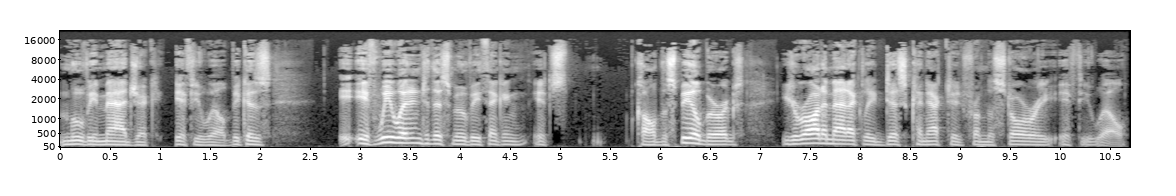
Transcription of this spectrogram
movie magic, if you will, because if we went into this movie thinking it's called the Spielbergs, you're automatically disconnected from the story, if you will.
